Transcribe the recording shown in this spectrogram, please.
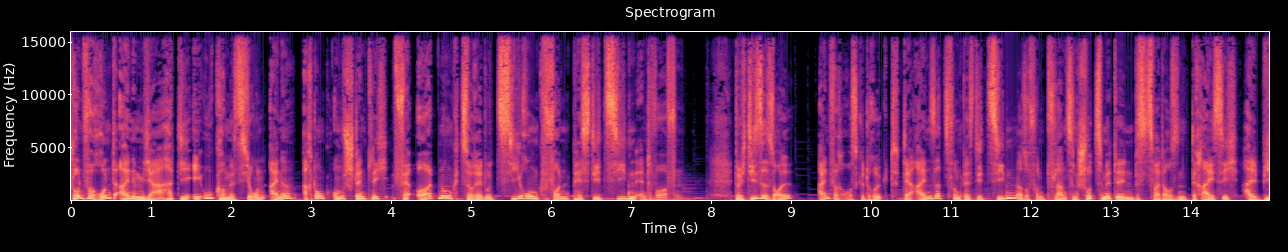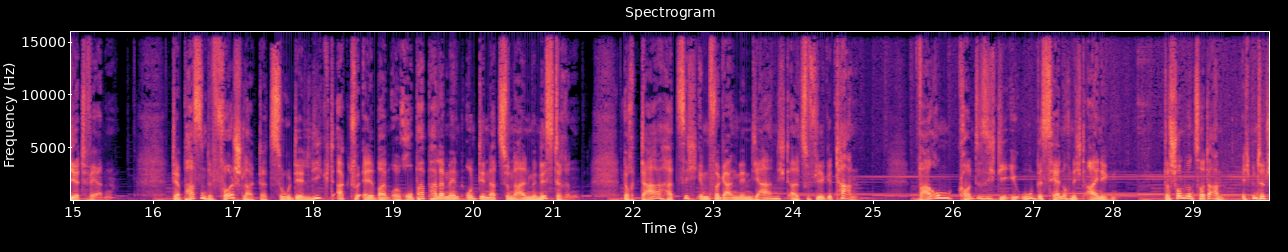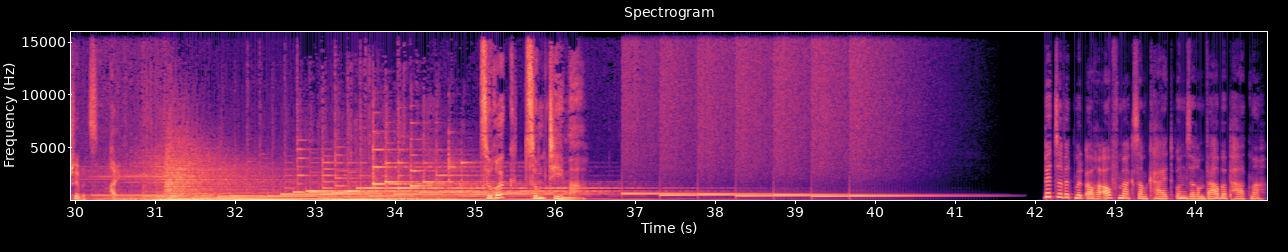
Schon vor rund einem Jahr hat die EU-Kommission eine, Achtung, umständlich Verordnung zur Reduzierung von Pestiziden entworfen. Durch diese soll, einfach ausgedrückt, der Einsatz von Pestiziden, also von Pflanzenschutzmitteln bis 2030 halbiert werden. Der passende Vorschlag dazu, der liegt aktuell beim Europaparlament und den nationalen Ministerinnen. Doch da hat sich im vergangenen Jahr nicht allzu viel getan. Warum konnte sich die EU bisher noch nicht einigen? Das schauen wir uns heute an. Ich bin Tim Schibitz. Hi. Zurück zum Thema. Bitte widmet eure Aufmerksamkeit unserem Werbepartner.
